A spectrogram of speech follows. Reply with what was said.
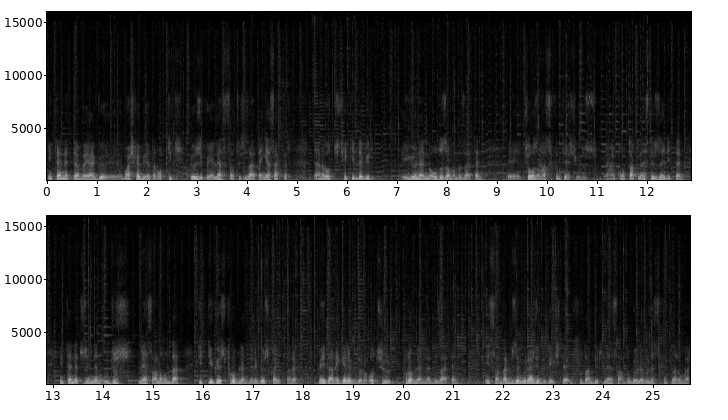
İnternetten veya başka bir yerden optik gözlük veya lens satışı zaten yasaktır. Yani o şekilde bir e, yönelme olduğu zaman da zaten e, çoğu zaman sıkıntı yaşıyoruz. Yani kontak lensle özellikle internet üzerinden ucuz lens alımında ciddi göz problemleri, göz kayıpları meydana gelebiliyor. O tür problemlerde zaten insanlar bize müracaat ediyor. İşte şuradan bir lens aldım, böyle böyle sıkıntılarım var.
